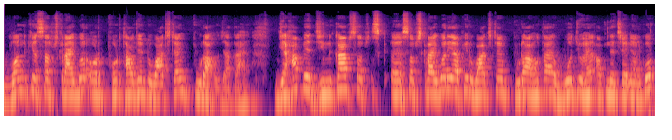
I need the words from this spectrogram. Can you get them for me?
वन के सब्सक्राइबर और फोर थाउज़ेंड वॉच टाइम पूरा हो जाता है। यहाँ पर जिनका सब्सक्राइबर या फिर वॉच टाइम पूरा होता है, वो जो है अपने चैनल को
